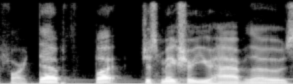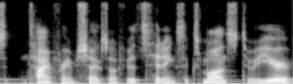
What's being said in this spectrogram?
far depth, but just make sure you have those time frames checked. So if it's hitting six months to a year,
